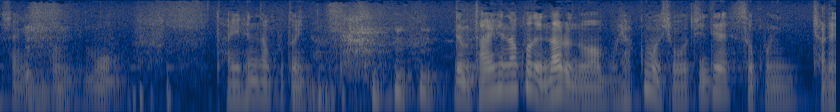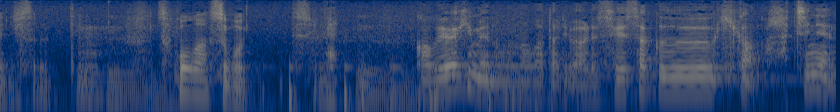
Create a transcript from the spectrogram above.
申し上げた通りでもう大変なことになる。でも大変なことになるのはもう100も承知でそこにチャレンジするっていう、そこがすごいですよね「かぐや姫の物語」はあれ制作期間が8年。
